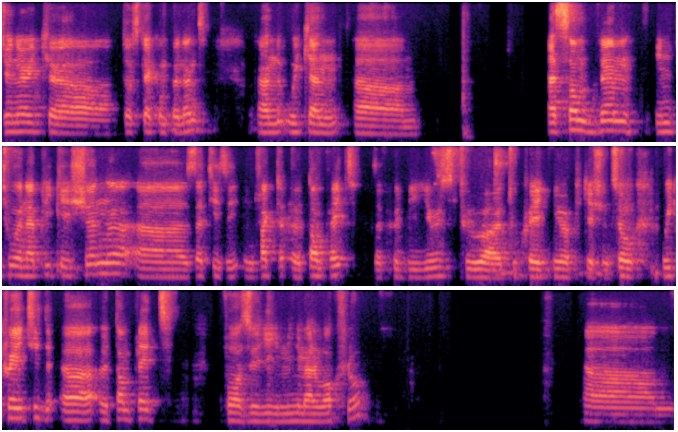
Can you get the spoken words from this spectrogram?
generic uh, Tosca components, and we can um, assemble them into an application uh, that is in fact a template that could be used to uh, to create new applications. So we created uh, a template for the minimal workflow. Um,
